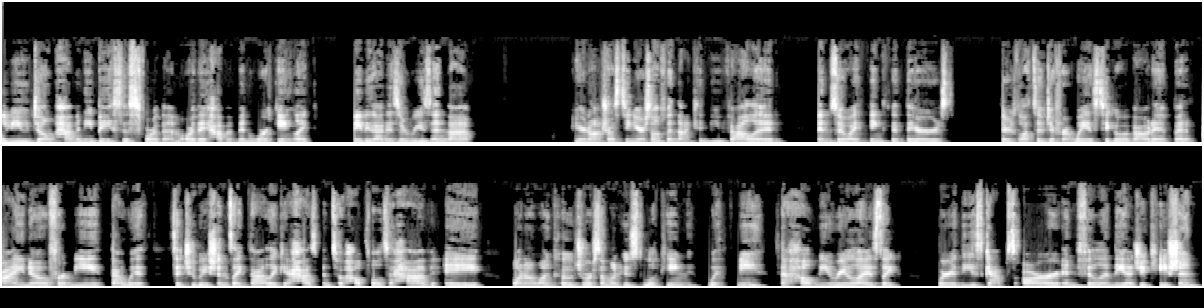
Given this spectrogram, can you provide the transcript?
maybe you don't have any basis for them or they haven't been working. Like maybe that is a reason that you're not trusting yourself and that can be valid. And so I think that there's there's lots of different ways to go about it, but I know for me that with situations like that like it has been so helpful to have a one-on-one coach or someone who's looking with me to help me realize like where these gaps are and fill in the education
